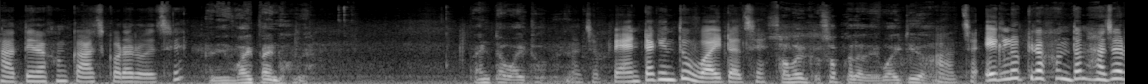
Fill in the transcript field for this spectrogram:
হাতের এখন কাজ করা রয়েছে। হবে। প্যান্টটা হোয়াইট হবে। আচ্ছা প্যান্টটা কিন্তু হোয়াইট আছে। সবাই সব কালারে হোয়াইটই হবে। আচ্ছা এগুলো কীরকম দাম? হাজার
